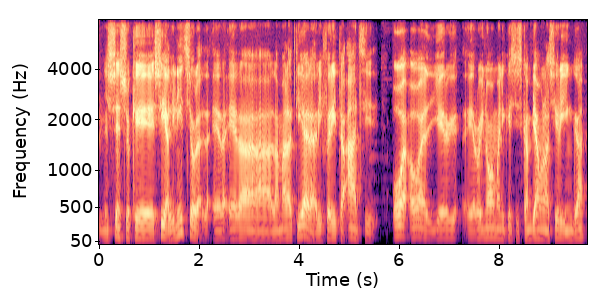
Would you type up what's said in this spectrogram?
nel senso che sì, all'inizio la- era, era- la malattia era riferita, anzi, o, o agli ero- eroinomani che si scambiavano la siringa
